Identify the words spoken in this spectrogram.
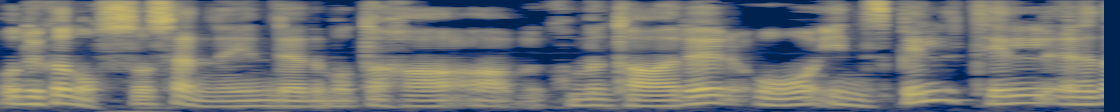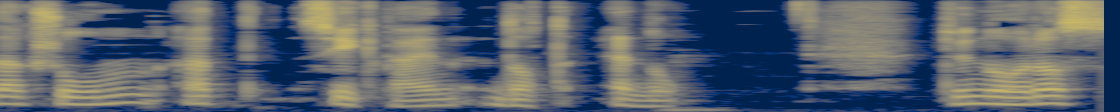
og du kan også sende inn det du måtte ha av kommentarer og innspill til redaksjonen at sykepleien.no. Du når oss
